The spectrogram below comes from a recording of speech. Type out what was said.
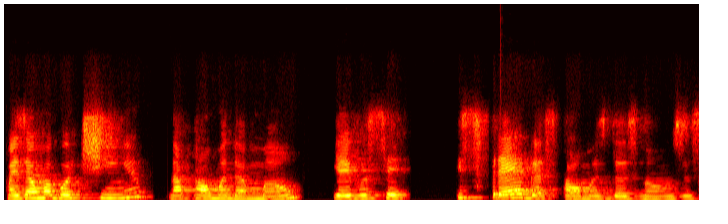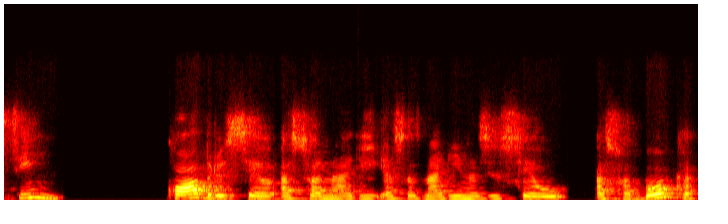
Mas é uma gotinha na palma da mão, e aí você esfrega as palmas das mãos assim, cobre o seu, a sua nariz, as suas narinas e o seu, a sua boca,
